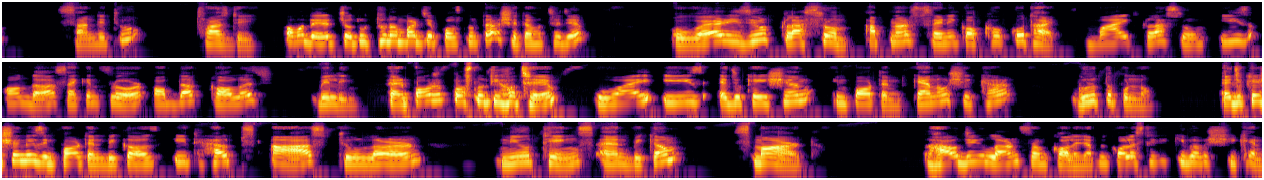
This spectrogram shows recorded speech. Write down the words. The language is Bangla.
Sunday to Thursday আমাদের চতুর্থ নম্বর যে প্রশ্নটা, সেটা হচ্ছে যে ওয়ার ইজ ইউর ক্লাসরুম আপনার শ্রেণীকক্ষ কোথায়? My classroom is on the second floor of the college building এরপর প্রশ্নটি হচ্ছে ওয়াই ইজ এডুকেশন ইম্পর্টেন্ট কেন শিক্ষা গুরুত্বপূর্ণ? Education is important because it helps us to learn new things and become smart how do you learn from college আপনি কলেজ থেকে কীভাবে শিখেন?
